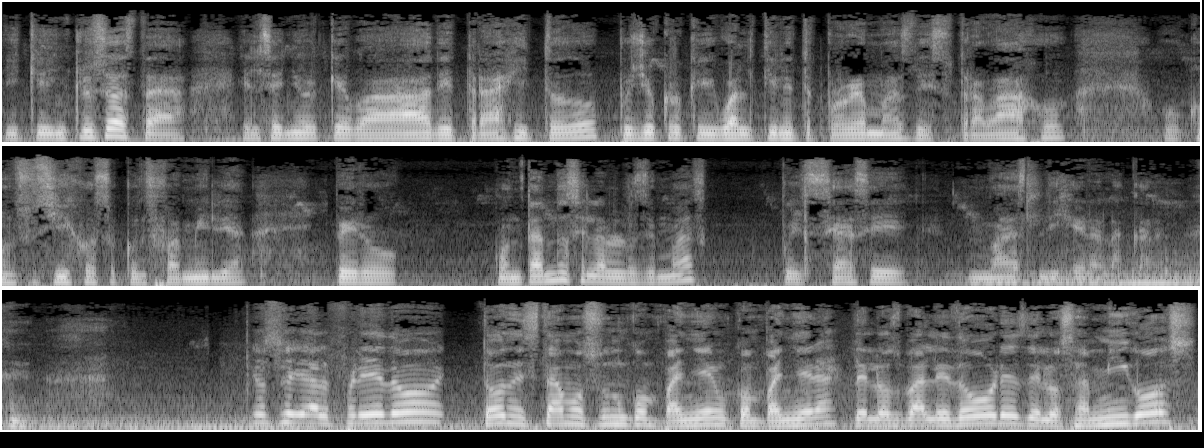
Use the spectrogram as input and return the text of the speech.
y que incluso hasta el señor que va de traje y todo, pues yo creo que igual tiene problemas de su trabajo o con sus hijos o con su familia, pero contándosela a los demás, pues se hace más ligera la cara. Yo soy Alfredo, todos necesitamos un compañero, compañera, de los valedores, de los amigos.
